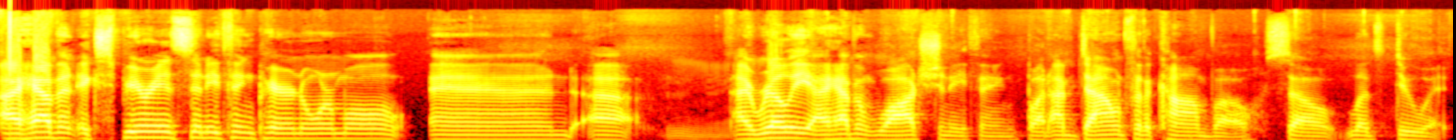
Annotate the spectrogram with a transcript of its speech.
I haven't experienced anything paranormal, and uh, I really I haven't watched anything. But I'm down for the convo, so let's do it.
